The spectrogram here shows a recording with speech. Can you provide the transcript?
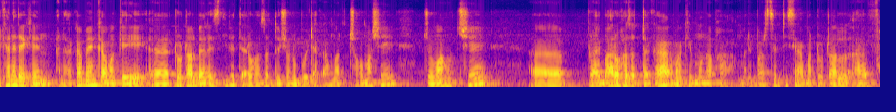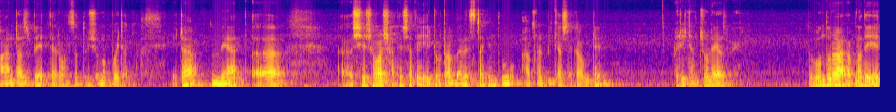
এখানে দেখেন, ঢাকা ব্যাংক আমাকে টোটাল ব্যালেন্স দিবে তেরো হাজার দুশো নব্বই টাকা। আমার ছ মাসে জমা হচ্ছে প্রায় বারো হাজার টাকা আমাকে মুনাফা মানে পার্সেন্টেজে আমার টোটাল ফান্ড আসবে তেরো হাজার দুশো নব্বই টাকা। এটা মেয়াদ শেষ হওয়ার সাথে সাথে এই টোটাল ব্যালেন্সটা কিন্তু আপনার বিকাশ অ্যাকাউন্টে রিটার্ন চলে আসবে। তো বন্ধুরা, আপনাদের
